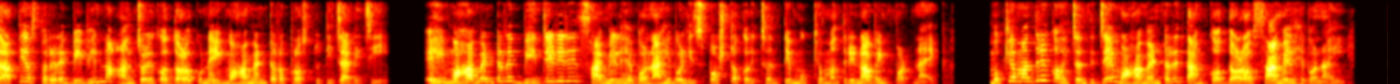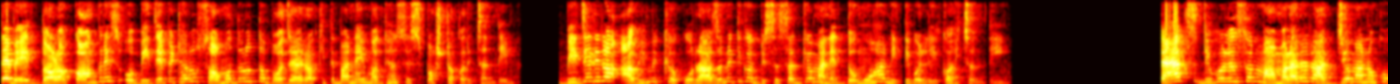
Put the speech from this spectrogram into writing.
ଜାତୀୟ ସ୍ତରରେ ବିଭିନ୍ନ ଆଞ୍ଚଳିକ ଦଳକୁ ନେଇ ମହାମେଣ୍ଟର ପ୍ରସ୍ତୁତି ଚାଲିଛି। ଏହି ମହାମେଣ୍ଟରେ ବିଜେଡିରେ ସାମିଲ ହେବ ନାହିଁ ବୋଲି ସ୍ପଷ୍ଟ କରିଛନ୍ତି ମୁଖ୍ୟମନ୍ତ୍ରୀ ନବୀନ ପଟ୍ଟନାୟକ। ମୁଖ୍ୟମନ୍ତ୍ରୀ କହିଛନ୍ତି ଯେ ମହାମେଣ୍ଟରେ ତାଙ୍କ ଦଳ ସାମିଲ ହେବ ନାହିଁ। ତେବେ ଦଳ କଂଗ୍ରେସ ଓ ବିଜେପିଠାରୁ ସମଦୂରତ୍ୱ ବଜାୟ ରଖିଥିବା ନେଇ ମଧ୍ୟ ସେ ସ୍ପଷ୍ଟ କରିଛନ୍ତି। ବିଜେଡିର ଆଭିମୁଖ୍ୟକୁ ରାଜନୈତିକ ବିଶେଷଜ୍ଞମାନେ ଦୋମୁହା ନୀତି ବୋଲି କହିଛନ୍ତି। ଟ୍ୟାକ୍ସ ଡିଭଲ୍ୟୁସନ ମାମଲାରେ ରାଜ୍ୟମାନଙ୍କୁ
